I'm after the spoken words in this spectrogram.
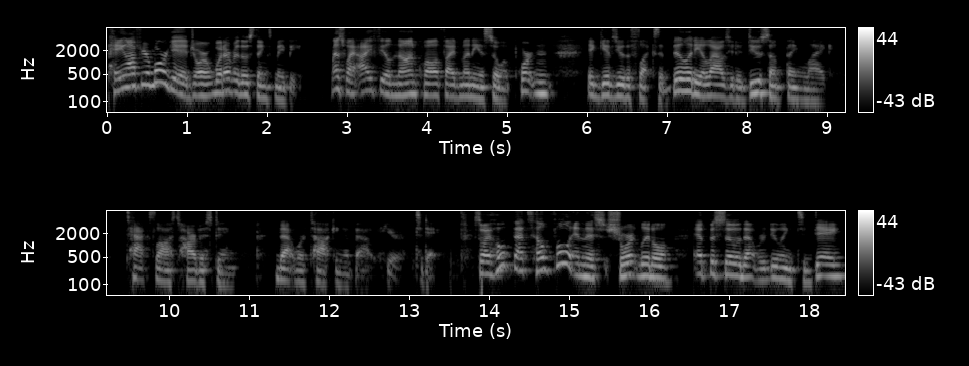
paying off your mortgage or whatever those things may be. That's why I feel non qualified money is so important. It gives you the flexibility, allows you to do something like tax loss harvesting that we're talking about here today. So I hope that's helpful in this short little episode that we're doing today.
